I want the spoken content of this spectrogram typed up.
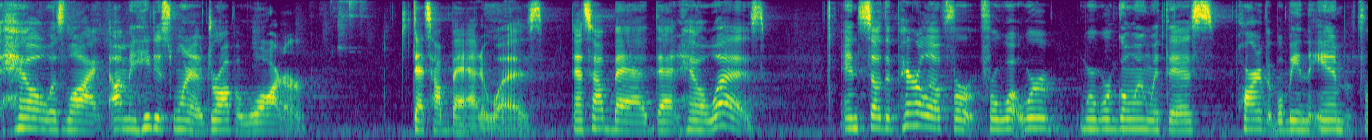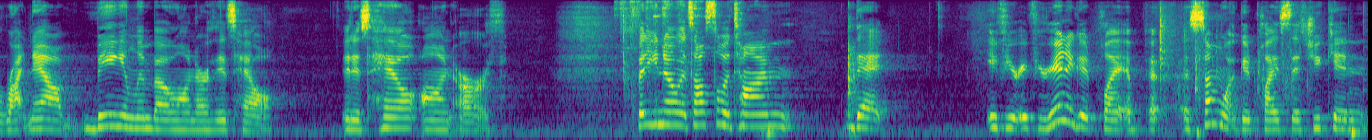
hell was like. I mean, he just wanted a drop of water. That's how bad it was. That's how bad that hell was. And so the parallel for for what we're where we're going with this part of it will be in the end, but for right now, being in limbo on earth is hell. It is hell on earth. But you know, it's also a time that if you're if you're in a good place, a, a, somewhat good place, that you can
